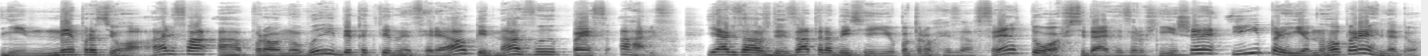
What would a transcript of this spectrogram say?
ні, не про цього Альфа, а про новий детективний серіал під назвою Пес Альф. Як завжди, за традицією потрохи за все, тож сідайте зручніше і приємного перегляду.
